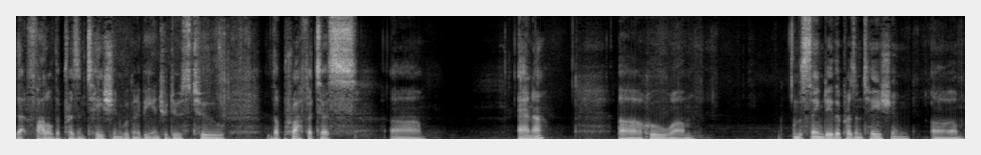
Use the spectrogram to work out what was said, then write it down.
that follow the presentation. We're going to be introduced to the prophetess uh, Anna, uh, who um, on the same day of the presentation um,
